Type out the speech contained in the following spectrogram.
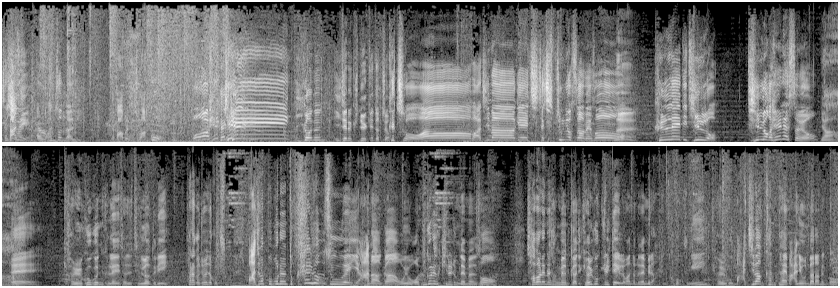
자, 난리. 어, 완전 난리. 근데 마블 다시 왔고 어, 해킹. 이거는 이제는 균형이 깨졌죠. 그쵸. 아, 마지막에 진짜 집중력 싸움에서 네. 글래디 딜러. 딜러가 해냈어요. 야, 네. 결국은 글래디에이터즈 딜러들이 하나가 좀 해줬고 중- 마지막 부분에는 또 칼 선수의 이 아나가 오히려 원거리에서 kill을 좀 내면서 잡아내는 장면까지 결국 1대1로 만들어냅니다. 밴쿠버 궁이 결국 마지막 한타에 많이 온다라는 거.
